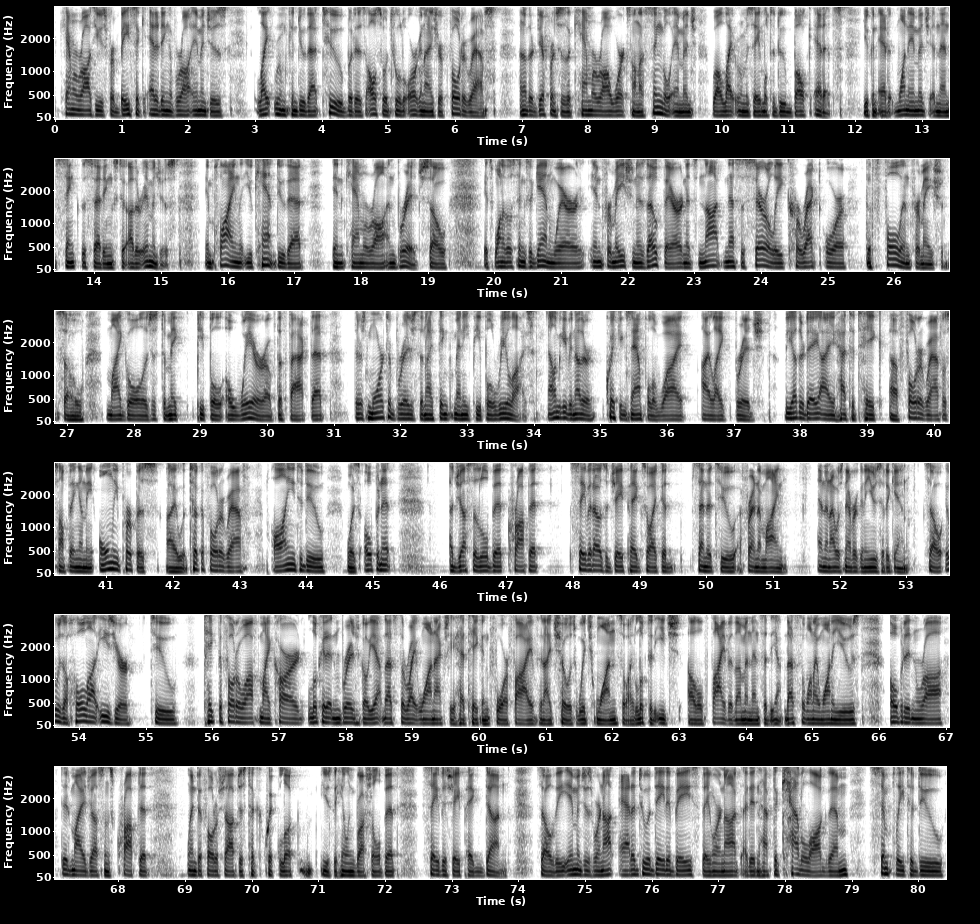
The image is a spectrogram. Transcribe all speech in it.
Camera Raw is used for basic editing of raw images. Lightroom can do that too, but is also a tool to organize your photographs. Another difference is that Camera Raw works on a single image, while Lightroom is able to do bulk edits. You can edit one image and then sync the settings to other images, implying that you can't do that in Camera Raw and Bridge. So it's one of those things again where information is out there and it's not necessarily correct or the full information. So my goal is just to make people aware of the fact that there's more to Bridge than I think many people realize. Now let me give you another quick example of why I like Bridge. The other day, I had to take a photograph of something, and the only purpose I took a photograph, all I need to do was open it, adjust it a little bit, crop it, save it out as a JPEG so I could send it to a friend of mine, and then I was never going to use it again. So it was a whole lot easier to take the photo off my card, look at it in Bridge, go, yeah, that's the right one. I Actually, had taken four or five, and I chose which one. So I looked at each, all five of them, and then said, yeah, that's the one I want to use. Opened it in RAW, did my adjustments, cropped it, went to Photoshop, just took a quick look, used the healing brush a little bit, saved as JPEG, done. So the images were not added to a database. They were not, I didn't have to catalog them simply to do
